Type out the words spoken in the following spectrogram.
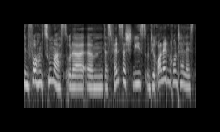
den Vorhang zumachst oder ähm, das Fenster schließt und die Rollläden runterlässt,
